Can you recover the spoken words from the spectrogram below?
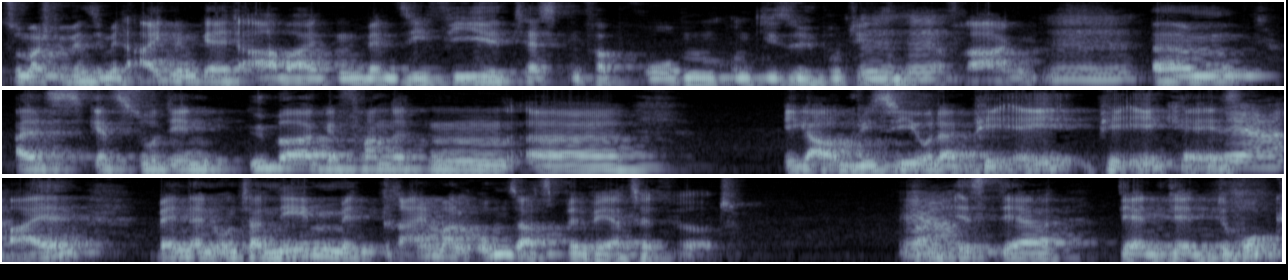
zum Beispiel, wenn sie mit eigenem Geld arbeiten, wenn sie viel testen, verproben und diese Hypothesen mhm. hinterfragen, mhm. ähm, als jetzt so den übergefundeten, äh, egal ob VC oder PE-Case, ja. weil wenn ein Unternehmen mit dreimal Umsatz bewertet wird, dann ist der der, der Druck,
